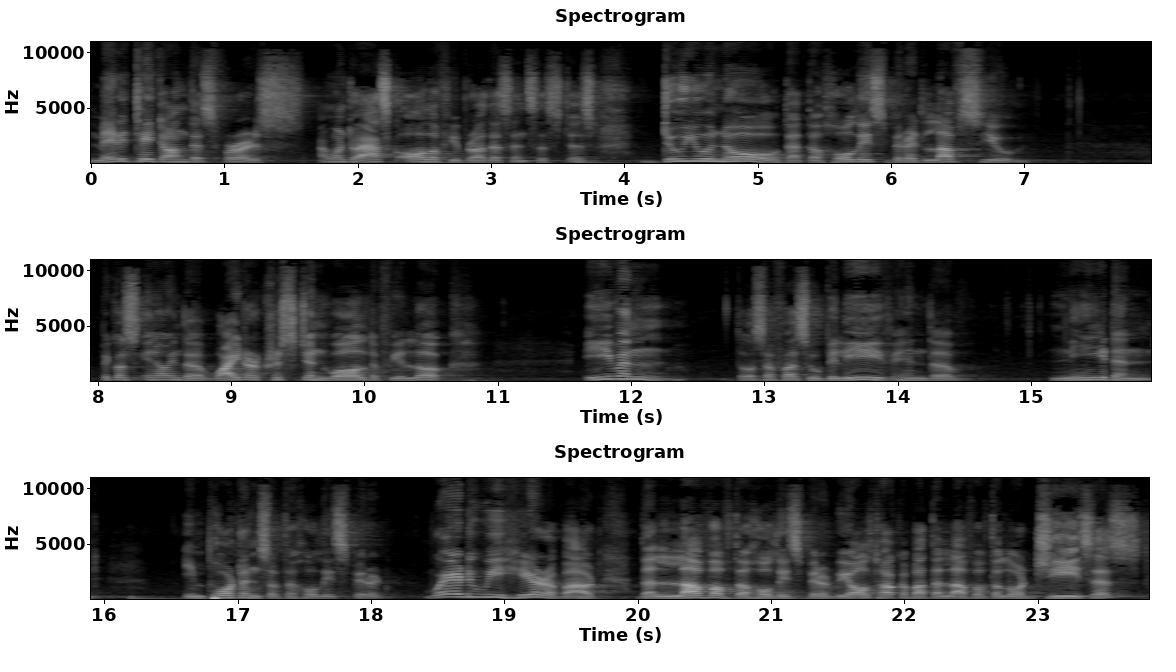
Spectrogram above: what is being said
meditate on this verse, I want to ask all of you, brothers and sisters, do you know that the Holy Spirit loves you? Because, you know, in the wider Christian world, if we look, even those of us who believe in the need and importance of the Holy Spirit, where do we hear about the love of the Holy Spirit? We all talk about the love of the Lord Jesus.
